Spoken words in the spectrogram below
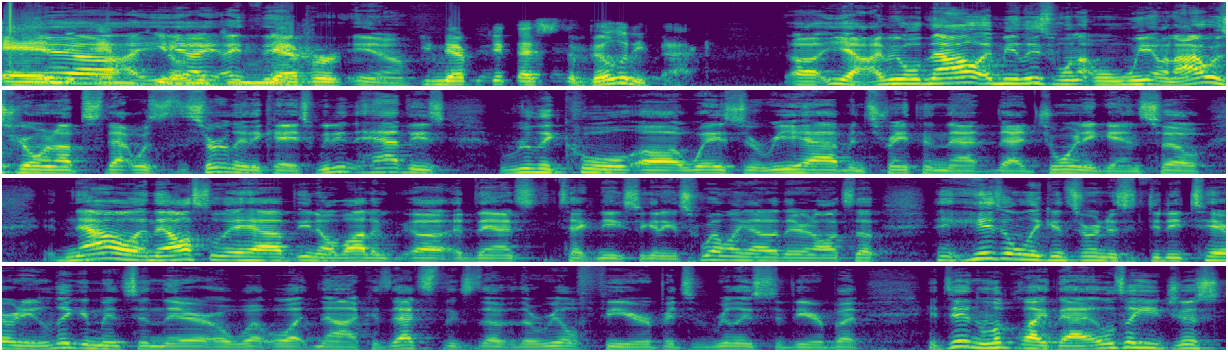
And, yeah, and you know, yeah, you I never think, you know you never get that stability back. Uh, yeah, I mean, well, now, I mean, at least when, when we when I was growing up, that was certainly the case. We didn't have these really cool uh, ways to rehab and strengthen that that joint again. So now, and they also they have you know a lot of uh, advanced techniques for getting swelling out of there and all that stuff. His only concern is did he tear any ligaments in there or what whatnot? Because that's the, the, the real fear if it's really severe. But it didn't look like that. It looks like he just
